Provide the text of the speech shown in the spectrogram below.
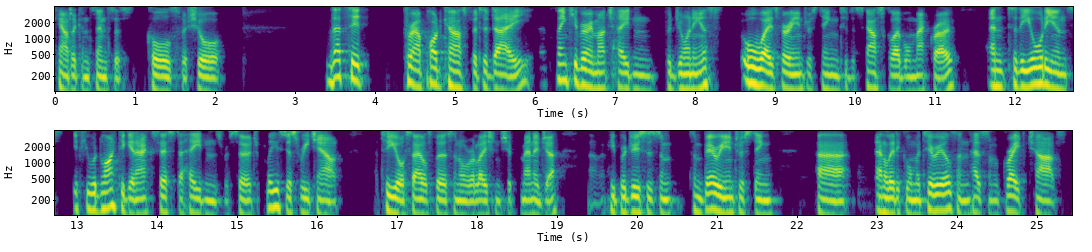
counter consensus calls for sure. That's it for our podcast for today. Thank you very much, Hayden, for joining us. Always very interesting to discuss global macro. And to the audience, if you would like to get access to Hayden's research, please just reach out to your salesperson or relationship manager. Uh, he produces some some very interesting uh, analytical materials and has some great charts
